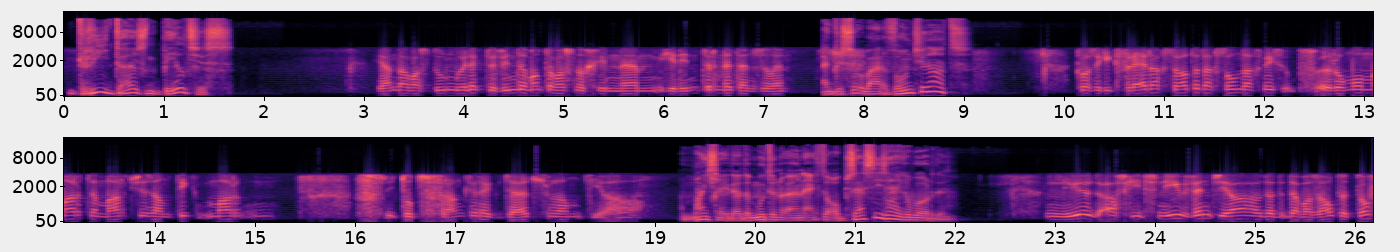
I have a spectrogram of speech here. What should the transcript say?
3000 beeldjes? Ja, en dat was toen moeilijk te vinden, want er was nog geen, ehm, geen internet en zo. Hè. En dus waar vond je dat? Ik was ik vrijdag, zaterdag, zondag weg. Pff, rommelmarkten, marktjes, antiekmarkten. Tot Frankrijk, Duitsland, ja. Amai, zeg, dat, dat moet een, een echte obsessie zijn geworden. Nu, als je iets nieuw vindt, ja, dat, dat was altijd tof.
